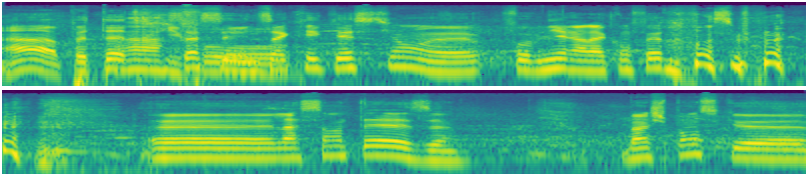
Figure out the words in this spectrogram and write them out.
Ah, peut-être Ah, qu'il Ça, faut... c'est une sacrée question. Euh, faut venir à la conférence. Euh, la synthèse. Ben, je pense que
